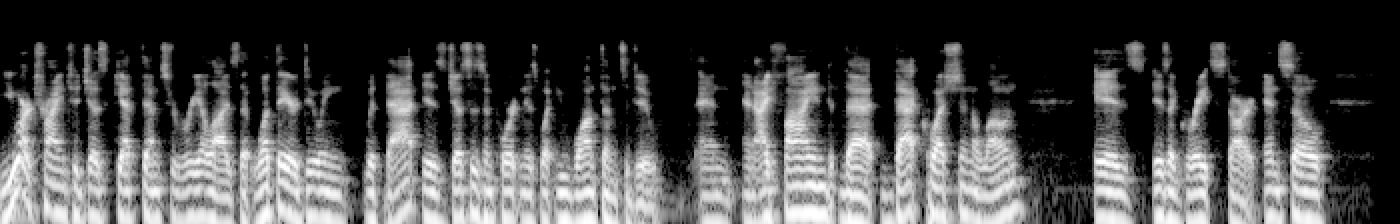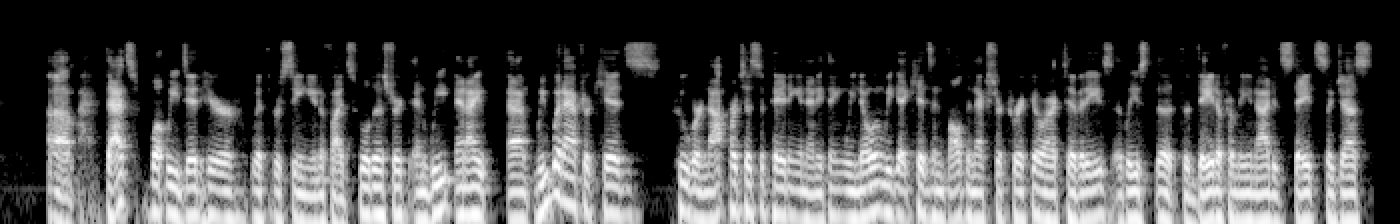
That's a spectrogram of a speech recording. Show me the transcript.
You are trying to just get them to realize that what they are doing with that is just as important as what you want them to do. And and i find that that question alone is is a great start. And so um, that's what we did here with Racine Unified School District, and we and I uh, we went after kids who were not participating in anything. We know when we get kids involved in extracurricular activities, at least the the data from the United States suggests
